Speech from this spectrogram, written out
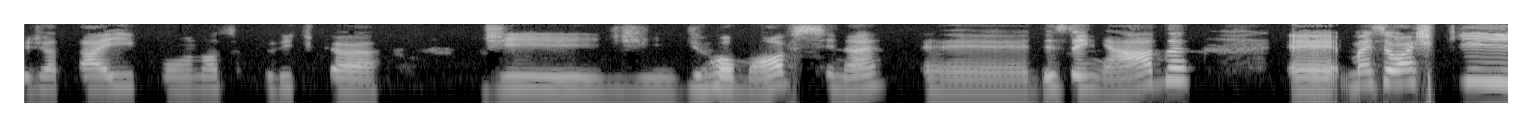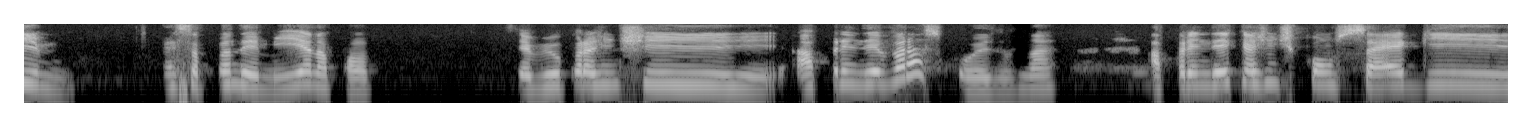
já está aí com a nossa política de, de, de home office, né? É, desenhada. É, mas eu acho que essa pandemia, na serviu para a gente aprender várias coisas, né? Aprender que a gente consegue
